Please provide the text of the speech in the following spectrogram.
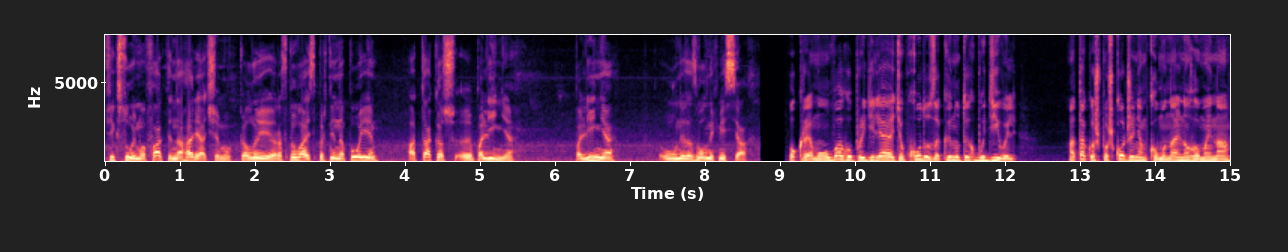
Фіксуємо факти на гарячому, коли розпивають спиртні напої, а також е, паління. Паління у недозволених місцях. Окрему увагу приділяють обходу закинутих будівель, а також пошкодженням комунального майна.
